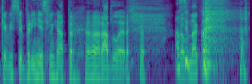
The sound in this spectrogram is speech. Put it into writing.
keby ste priniesli na trh Radler? Asi, Rovnako?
